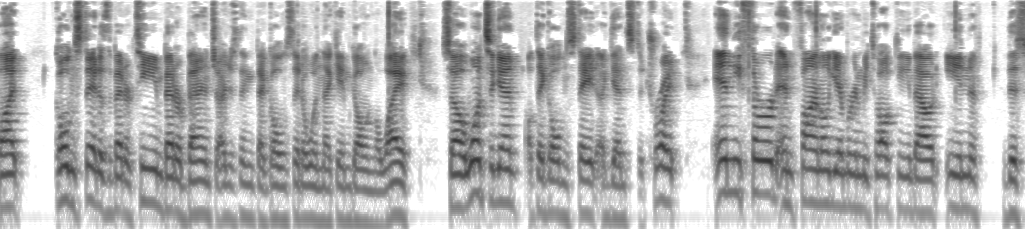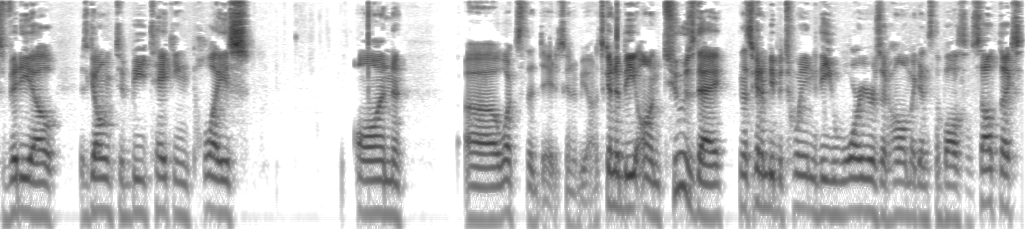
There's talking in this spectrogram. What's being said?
But Golden State is the better team, better bench. I just think that Golden State will win that game going away. So once again, I'll take Golden State against Detroit. And the third and final game we're going to be talking about in this video is going to be taking place on uh, what's the date it's going to be on? It's going to be on Tuesday, and that's going to be between the Warriors at home against the Boston Celtics.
